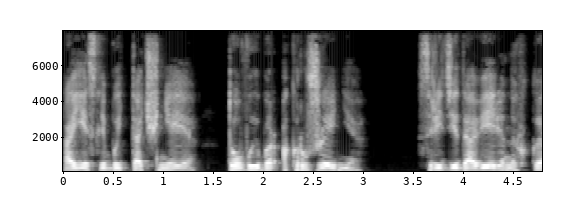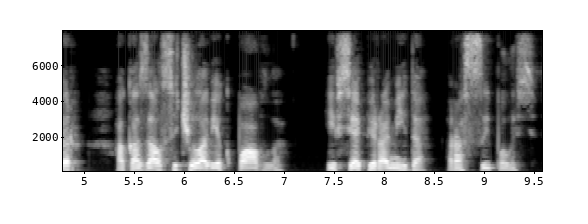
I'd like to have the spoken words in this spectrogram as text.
А если быть точнее, то выбор окружения. Среди доверенных Кэр оказался человек Павла, и вся пирамида рассыпалась.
